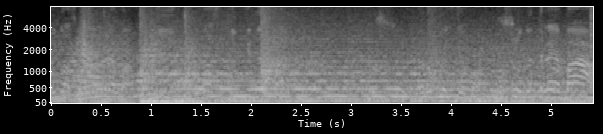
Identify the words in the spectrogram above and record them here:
будь ласка, не треба. Ні, будь тільки не треба. Не роби цього. Прошу, не треба.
